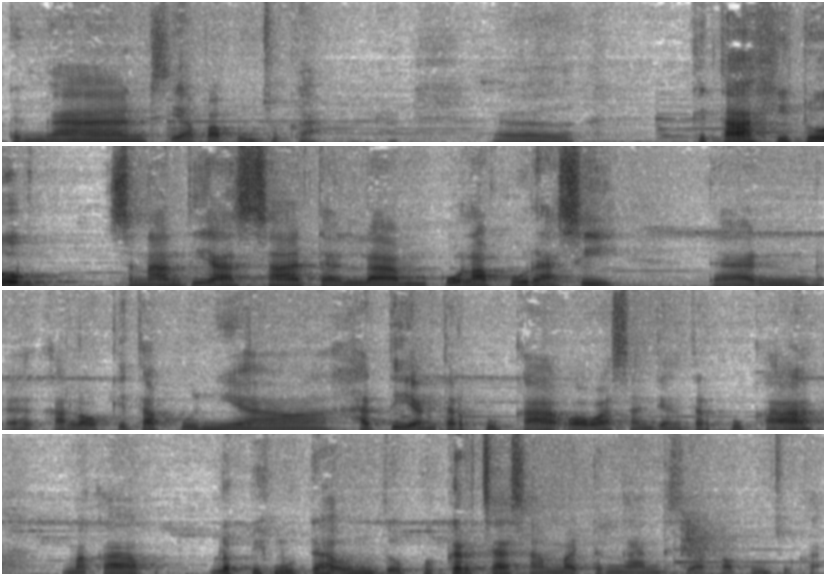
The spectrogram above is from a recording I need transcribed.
dengan siapa pun juga. Eh, kita hidup senantiasa dalam kolaborasi dan eh, kalau kita punya hati yang terbuka, wawasan yang terbuka, maka lebih mudah untuk bekerja sama dengan siapa pun juga.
